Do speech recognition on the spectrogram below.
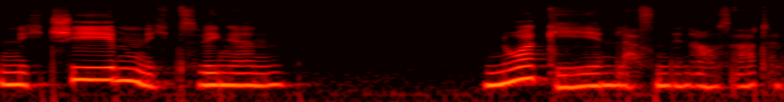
Nicht schieben, nicht zwingen, nur gehen lassen den Ausatmen.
